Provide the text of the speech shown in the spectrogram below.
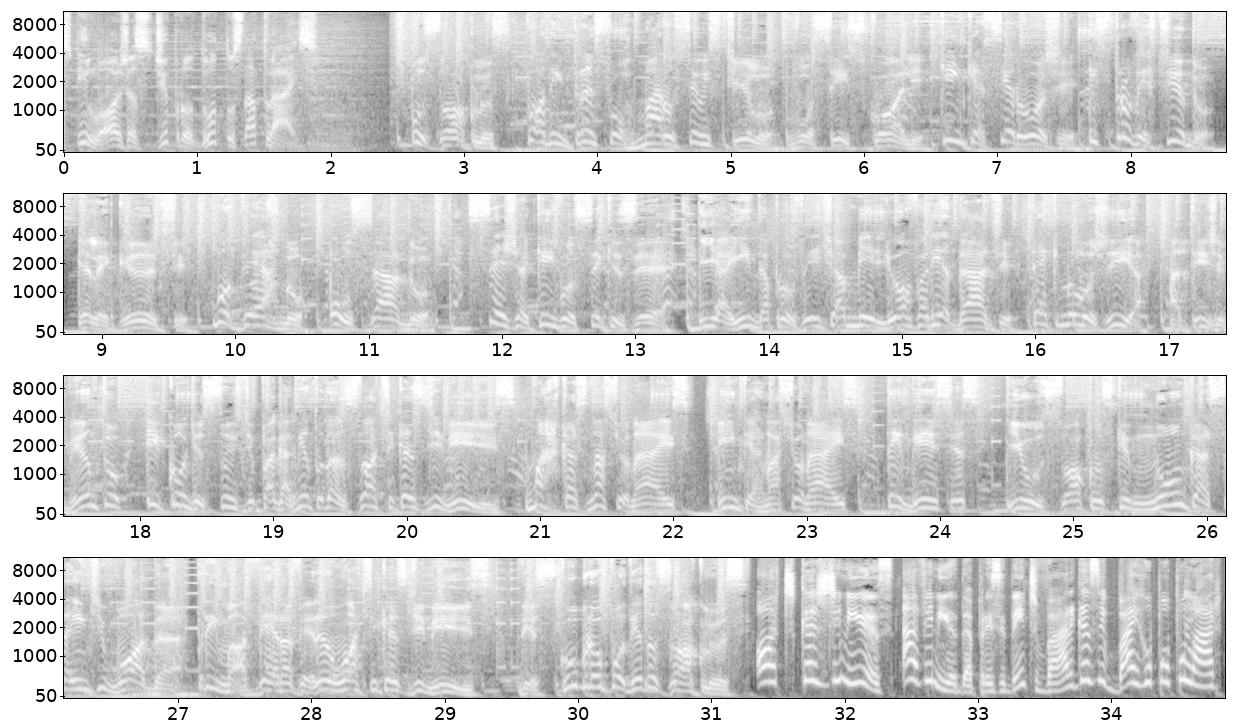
e lojas de produtos naturais. Os óculos podem transformar o seu estilo. Você escolhe quem quer ser hoje. Extrovertido, elegante, moderno, ousado. Seja quem você quiser. E ainda aproveite a melhor variedade, tecnologia, atendimento e condições de pagamento das óticas Diniz. Marcas nacionais, internacionais, tendências e os óculos que nunca saem de moda. Primavera, verão, óticas Diniz. Descubra o poder dos óculos. Óticas Diniz, Avenida Presidente Vargas e Bairro Popular.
